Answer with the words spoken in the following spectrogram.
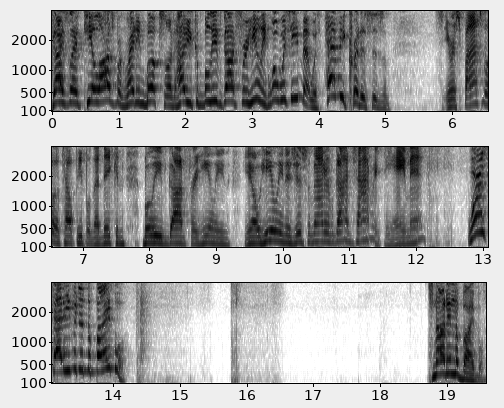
Guys like T.L. Osborn writing books on how you can believe God for healing. What was he met with? Heavy criticism. It's irresponsible to tell people that they can believe God for healing. You know, healing is just a matter of God's sovereignty. Amen. Where is that even in the Bible? It's not in the Bible.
